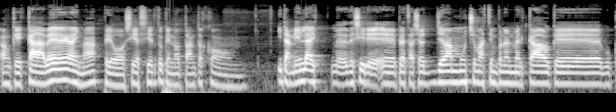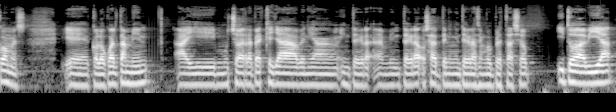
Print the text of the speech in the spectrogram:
Aunque cada vez hay más, pero sí es cierto que no tantos con... Y también, la, es decir, eh, eh PrestaShop lleva mucho más tiempo en el mercado que WooCommerce, eh, con lo cual también hay muchos RPs que ya venían integrados, o sea, tenían integración con PrestaShop y todavía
